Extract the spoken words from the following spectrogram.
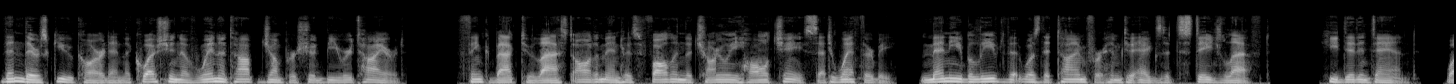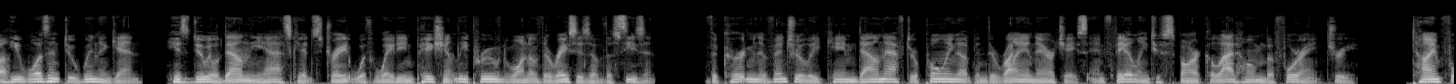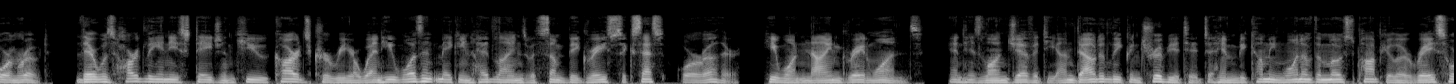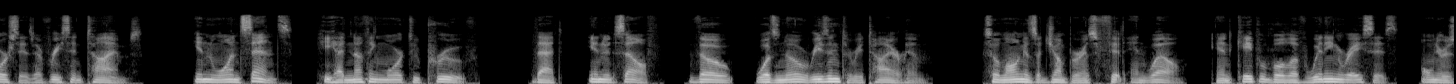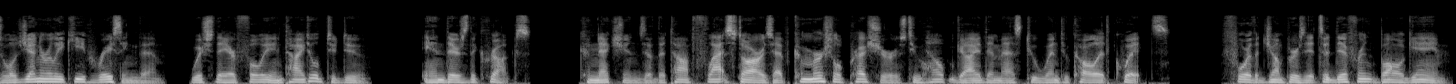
Then there's Cue Card and the question of when a top jumper should be retired. Think back to last autumn and his fall in the Charlie Hall chase at Wetherby, Many believed that was the time for him to exit stage left. He didn't and, while he wasn't to win again, his duel down the Ascot straight with waiting patiently proved one of the races of the season. The curtain eventually came down after pulling up in the Ryanair chase and failing to sparkle at home before Aintree. Timeform wrote, there was hardly any stage in Cue Card's career when he wasn't making headlines with some big race success or other, he won nine Grade 1s, and his longevity undoubtedly contributed to him becoming one of the most popular racehorses of recent times. In one sense, he had nothing more to prove. That, in itself, though, was no reason to retire him. So long as a jumper is fit and well, and capable of winning races, owners will generally keep racing them, which they are fully entitled to do. And there's the crux. Connections of the top flat stars have commercial pressures to help guide them as to when to call it quits. For the jumpers it's a different ball game.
